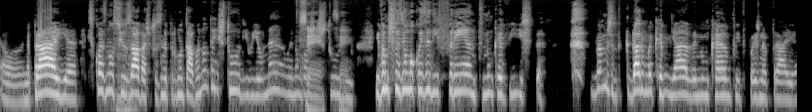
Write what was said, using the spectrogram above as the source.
uh, na praia, isso quase não se uhum. usava, as pessoas ainda perguntavam, não tem estúdio? E eu, não, eu não gosto sim, de estúdio. Sim. E vamos fazer uma coisa diferente, nunca vista. Vamos dar uma caminhada num campo e depois na praia.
